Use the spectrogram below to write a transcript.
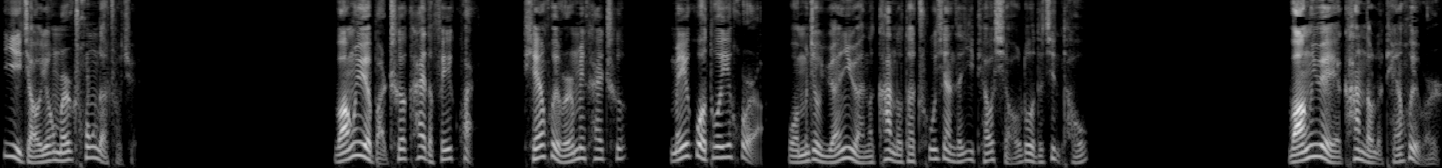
一脚油门冲了出去。王月把车开得飞快，田慧文没开车。没过多一会儿啊，我们就远远的看到他出现在一条小路的尽头。王月也看到了田慧文，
